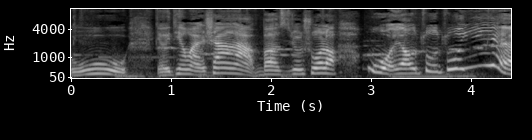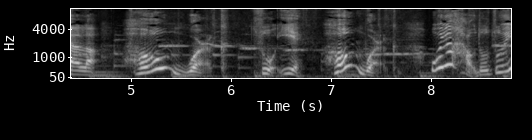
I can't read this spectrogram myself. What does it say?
哦，有一天晚上啊，Buzz 就说了：“我要做作业了，homework，作业，homework，我有好多作业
